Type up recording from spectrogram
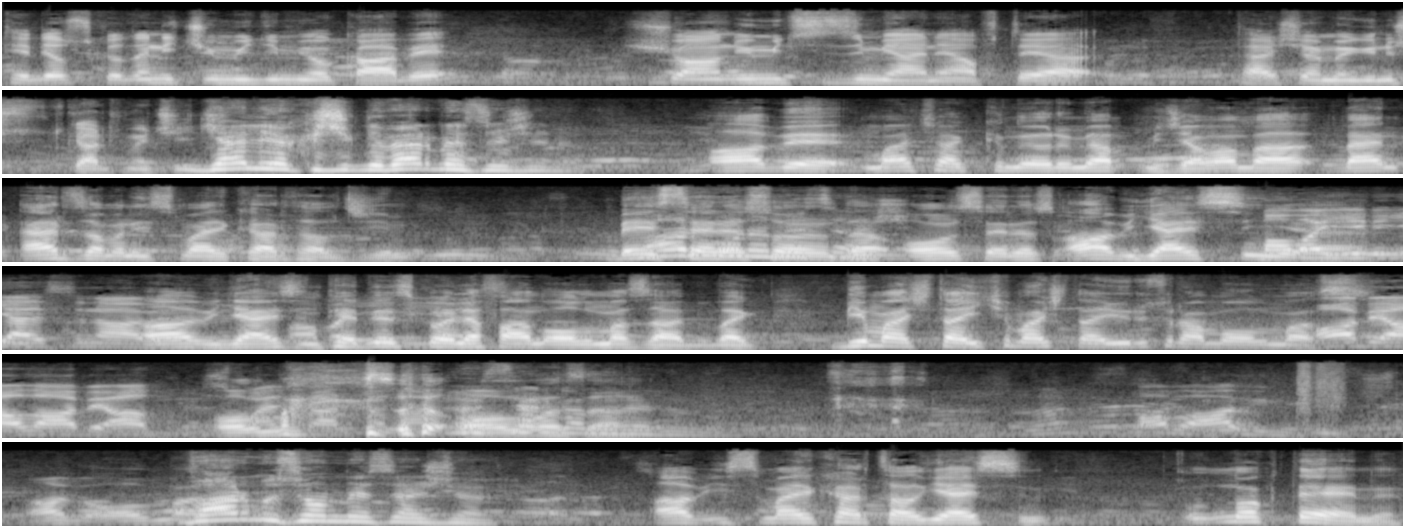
Tedesco'dan hiç ümidim yok abi. Şu an ümitsizim yani haftaya. Perşembe günü Stuttgart maçı için. Gel yakışıklı ver mesajını. Abi maç hakkında yorum yapmayacağım ama ben her zaman İsmail Kartalcıyım. 5 Var mı sene sonra da mesaj? 10 sene sonra abi gelsin Baba ya. yeri gelsin abi. Abi gelsin Baba Tedesco ile falan olmaz abi bak. Bir maç daha iki maç daha yürütür ama olmaz. Abi al abi al. İsmail Olmaz. Kartal abi. Olmaz abi. Baba abi. Abi olmaz. Var mı son mesajlar? Abi İsmail Kartal gelsin. Nokta yani.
